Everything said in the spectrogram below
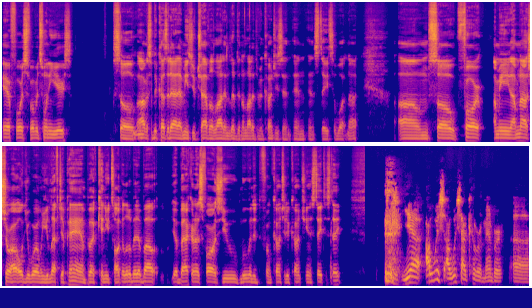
Air Force for over 20 years. So mm-hmm. obviously, because of that, that means you've traveled a lot and lived in a lot of different countries and, and, and states and whatnot. Um, so for, I mean, I'm not sure how old you were when you left Japan, but can you talk a little bit about your background as far as you moving from country to country and state to state? yeah, I wish I wish I could remember uh,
